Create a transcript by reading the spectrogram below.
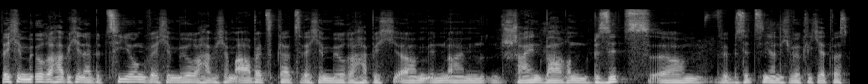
welche Möhre habe ich in der Beziehung, welche Möhre habe ich am Arbeitsplatz, welche Möhre habe ich ähm, in meinem scheinbaren Besitz. Ähm, wir besitzen ja nicht wirklich etwas,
